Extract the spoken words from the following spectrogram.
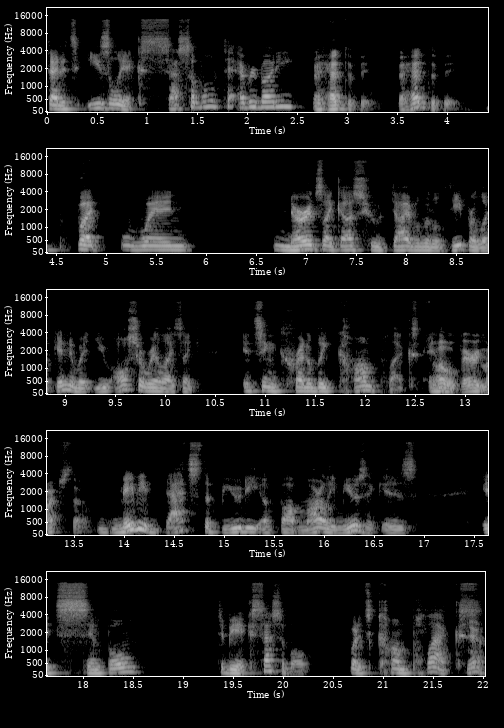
that it's easily accessible to everybody. It had to be. It had to be. But when nerds like us who dive a little deeper look into it, you also realize like it's incredibly complex. And oh, very much so. maybe that's the beauty of Bob Marley music is it's simple to be accessible, but it's complex. Yeah.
